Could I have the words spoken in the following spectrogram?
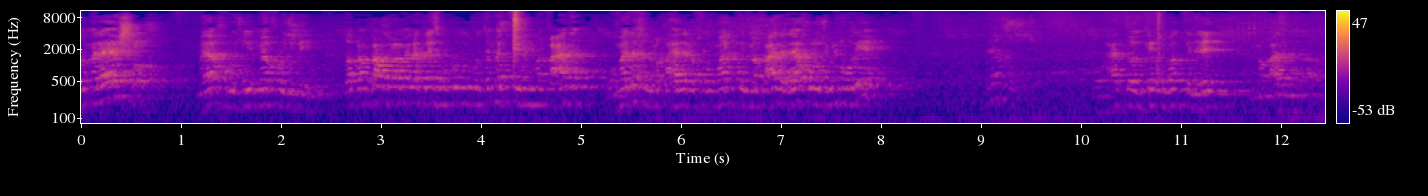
ربما لا يشعر. ما يخرج ما يخرج به. طبعا بعض العلماء قال لك لازم يكون متمكن من مقعده. وما دخل المقعده لو كان متمكن من مقعده لا يخرج منه ريح لا يخرج وحتى وان كان ممكن ليه المقعده من الأرض.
